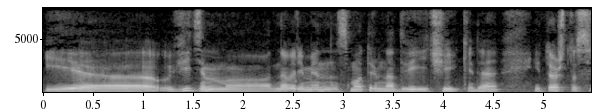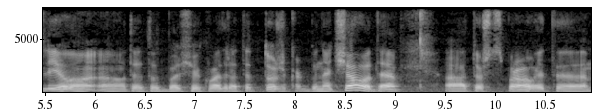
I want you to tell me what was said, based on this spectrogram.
И э, видим, э, одновременно смотрим на две ячейки, да, и то, что слева, э, вот этот вот большой квадрат, это тоже как бы начало, да, а то, что справа, это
